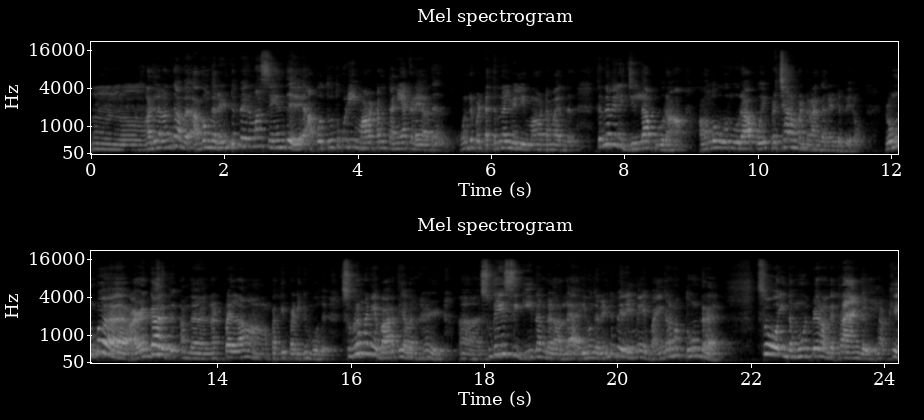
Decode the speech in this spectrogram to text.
அதில் அதுல வந்து அவ அவங்க ரெண்டு பேருமா சேர்ந்து அப்போ தூத்துக்குடி மாவட்டம் தனியா கிடையாது. ஒன்றுபட்ட திருநெல்வேலி மாவட்டமா இருந்தது. திருநெல்வேலி ஜில்லா பூரா அவங்க ஊர் ஊரா போய் பிரச்சாரம் பண்றாங்க ரெண்டு பேரும். ரொம்ப அழகா இருக்கு அந்த நட்பெல்லாம் பத்தி படிக்கும்போது. சுப்பிரமணிய பாரதி அவர்கள் சுதேசி கீதங்களால இவங்க ரெண்டு பேரையுமே பயங்கரமா தூண்டுறார். ஸோ இந்த மூணு பேரும் அந்த ட்ரையாங்கிள் ஓகே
